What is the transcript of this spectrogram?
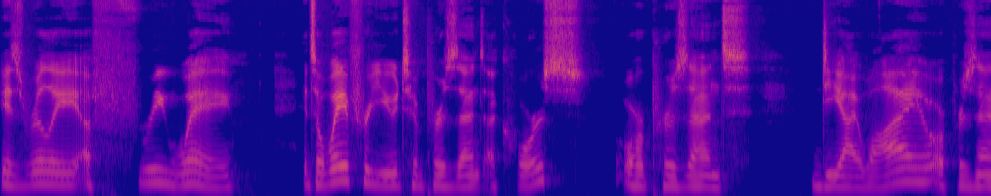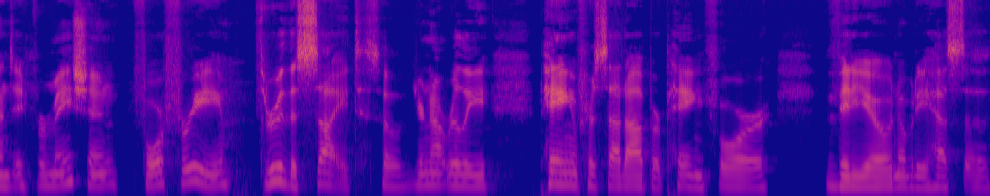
is really a free way. It's a way for you to present a course or present DIY or present information for free through the site. So you're not really paying for setup or paying for video. Nobody has to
